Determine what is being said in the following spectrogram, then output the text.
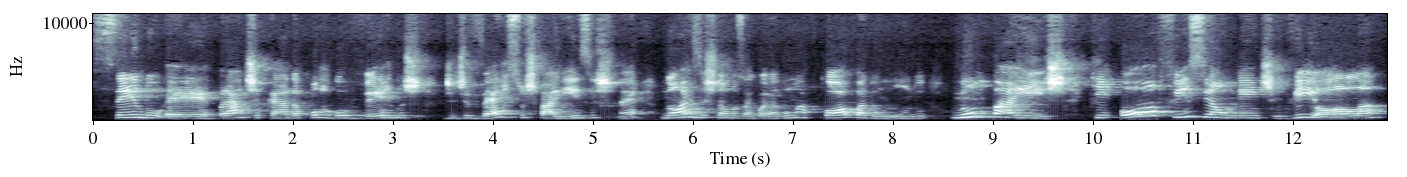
sendo é, praticada por governos de diversos países. Né? Nós estamos agora numa Copa do Mundo, num país que oficialmente viola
